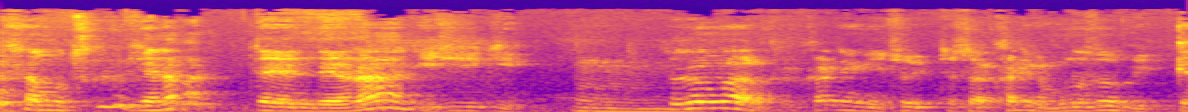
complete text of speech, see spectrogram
橋さんも作る気がなかったんだよな一時期。ん。それをまあ彼にそう言ってさ彼がものすごく言って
